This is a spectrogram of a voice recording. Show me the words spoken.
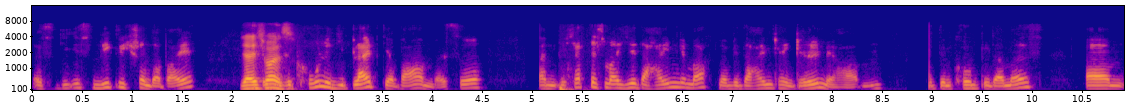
Also die ist wirklich schon dabei. Ja, ich weiß. Diese Kohle, die bleibt ja warm, weißt du? Ähm, ich habe das mal hier daheim gemacht, weil wir daheim keinen Grill mehr haben. Mit dem Kumpel damals. Ähm,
